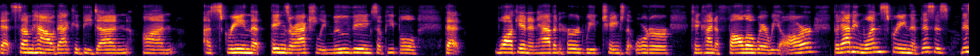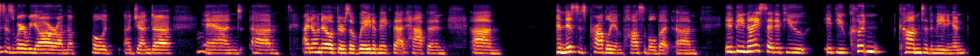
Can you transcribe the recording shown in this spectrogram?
that somehow that could be done on a screen that things are actually moving, so people that walk in and haven't heard we've changed the order can kind of follow where we are but having one screen that this is this is where we are on the full agenda Hmm. and um, i don't know if there's a way to make that happen um, and this is probably impossible but um, it'd be nice that if you if you couldn't come to the meeting and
